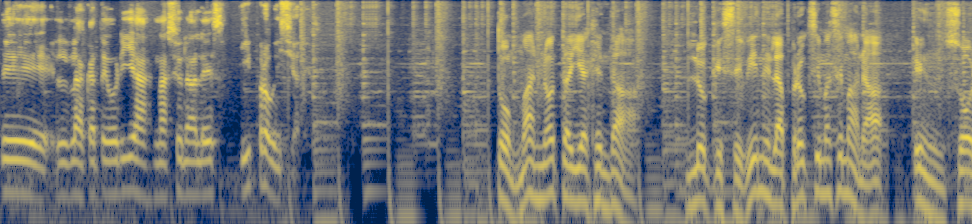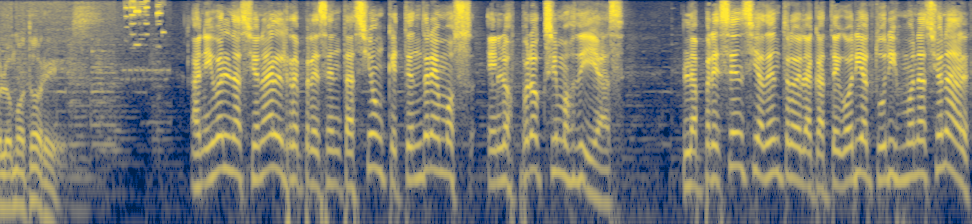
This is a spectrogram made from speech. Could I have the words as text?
de las categorías nacionales y provinciales. Toma nota y agenda lo que se viene la próxima semana en Solo Motores. A nivel nacional, representación que tendremos en los próximos días la presencia dentro de la categoría Turismo Nacional.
